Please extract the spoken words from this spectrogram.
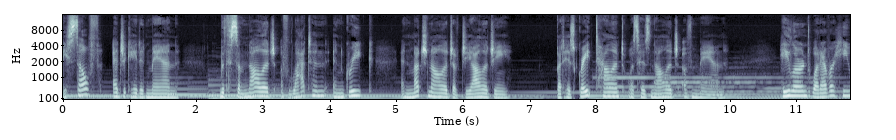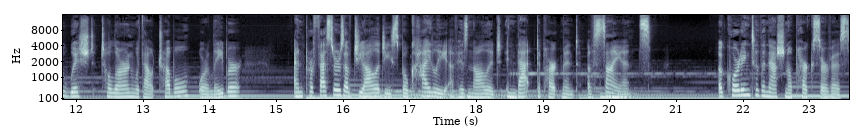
a self educated man with some knowledge of Latin and Greek and much knowledge of geology, but his great talent was his knowledge of man. He learned whatever he wished to learn without trouble or labor, and professors of geology spoke highly of his knowledge in that department of science. According to the National Park Service,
